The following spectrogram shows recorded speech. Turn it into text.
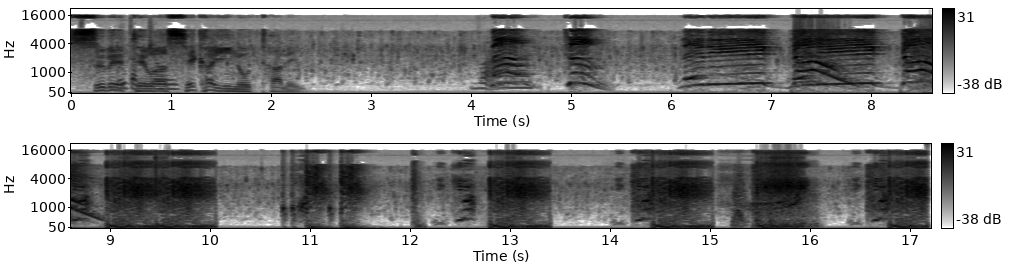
全ては世界のためにワン・ツーレディー・ゴーレディー・ゴー行きま行きま行きま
